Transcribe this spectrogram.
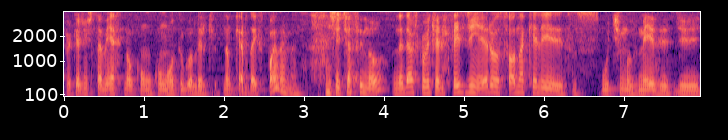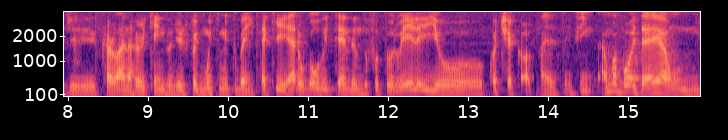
porque a gente também assinou com, com outro goleiro que não quero dar spoiler, mas a gente assinou. O Nedeljkovic ele fez dinheiro só naqueles últimos meses de, de Carolina Hurricanes, onde ele foi muito, muito bem. Até que era o goalie tandem do futuro, ele e o Kochekov. Mas, enfim, é uma boa ideia, é um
